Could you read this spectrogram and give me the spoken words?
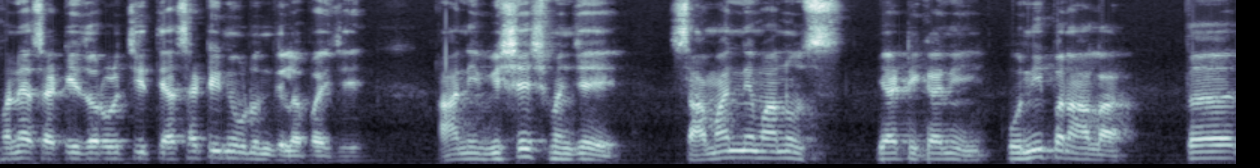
होण्यासाठी जवळची त्यासाठी निवडून दिलं पाहिजे. आणि विशेष म्हणजे सामान्य माणूस या ठिकाणी कोणी पण आला तर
